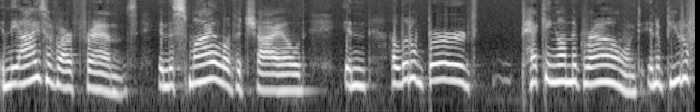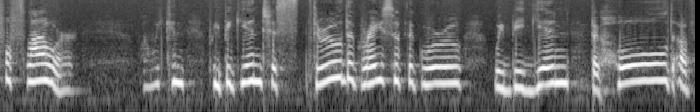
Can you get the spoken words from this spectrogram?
in the eyes of our friends, in the smile of a child, in a little bird pecking on the ground, in a beautiful flower. When we can, we begin to, through the grace of the Guru, we begin, the hold of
